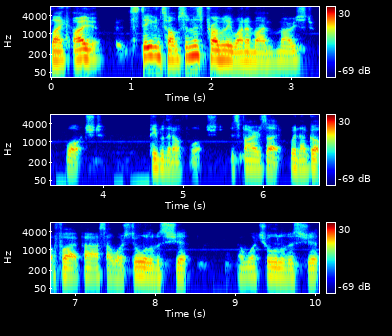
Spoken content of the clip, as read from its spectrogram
like I, Stephen Thompson is probably one of my most watched people that I've watched. As far as like when I got Fight Pass, I watched all of his shit. I watch all of his shit.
